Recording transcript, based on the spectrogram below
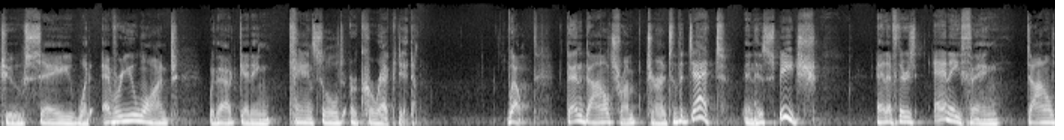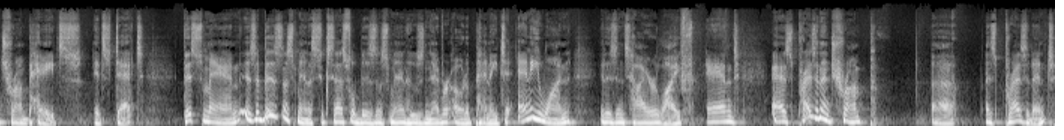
to say whatever you want without getting canceled or corrected. Well, then Donald Trump turned to the debt in his speech. And if there's anything Donald Trump hates, it's debt. This man is a businessman, a successful businessman who's never owed a penny to anyone in his entire life. And as President Trump, uh, as president,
